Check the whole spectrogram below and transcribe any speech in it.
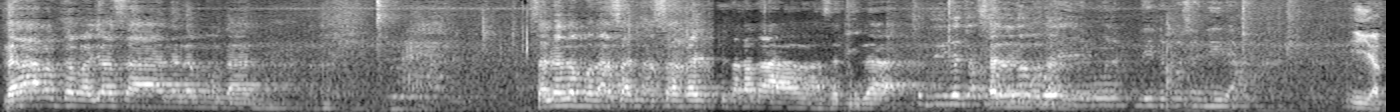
Nararamdaman niya sa lalamunan. Sa lalamunan, saan, saan kayo pinakatanga? Sa dila. Sa dila at Sa sa lalamunan. Dito po sa dila. Iyak.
